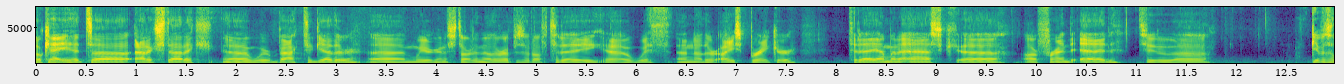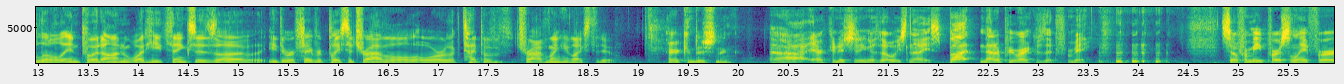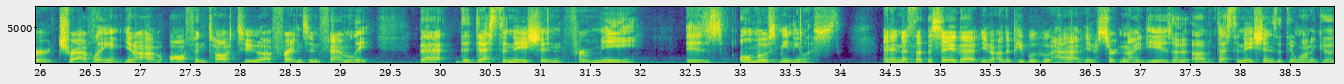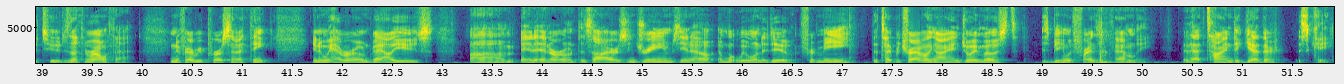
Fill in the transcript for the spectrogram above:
Okay, it's uh, Attic Static. Uh, we're back together. Um, we are going to start another episode off today uh, with another icebreaker. Today, I'm going to ask uh, our friend Ed to uh, give us a little input on what he thinks is uh, either a favorite place to travel or the type of traveling he likes to do. Air conditioning. Ah, air conditioning is always nice, but not a prerequisite for me. so, for me personally, for traveling, you know, I've often talked to uh, friends and family that the destination for me is almost meaningless. And that's not to say that you know other people who have you know certain ideas of, of destinations that they want to go to. There's nothing wrong with that. You know, for every person, I think you know we have our own values um, and, and our own desires and dreams. You know, and what we want to do. For me, the type of traveling I enjoy most is being with friends and family. That time together is key.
